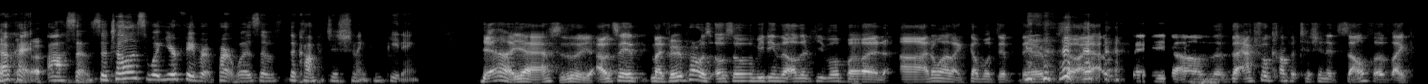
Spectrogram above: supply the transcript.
okay, awesome. So tell us what your favorite part was of the competition and competing. Yeah, yeah, absolutely. I would say my favorite part was also meeting the other people, but uh, I don't want to like double dip there. So I, I, would say um, the, the actual competition itself of like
